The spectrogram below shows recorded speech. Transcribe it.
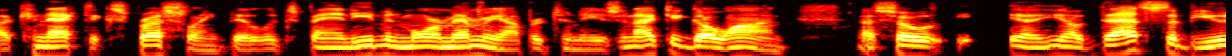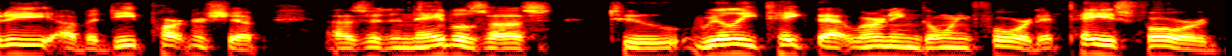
uh, Compute Express Link that'll expand even more memory opportunities. And I could go on. Uh, so, uh, you know, that's the beauty of a deep partnership as it enables us to really take that learning going forward. It pays forward,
